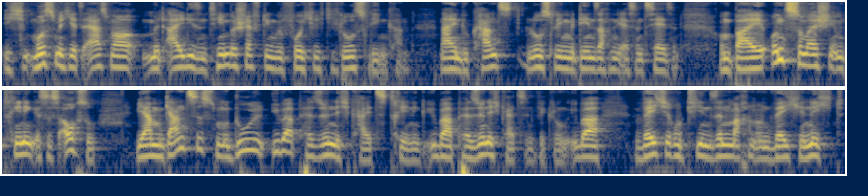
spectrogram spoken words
ich muss mich jetzt erstmal mit all diesen Themen beschäftigen, bevor ich richtig loslegen kann. Nein, du kannst loslegen mit den Sachen, die essentiell sind. Und bei uns zum Beispiel im Training ist es auch so. Wir haben ein ganzes Modul über Persönlichkeitstraining, über Persönlichkeitsentwicklung, über welche Routinen Sinn machen und welche nicht.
